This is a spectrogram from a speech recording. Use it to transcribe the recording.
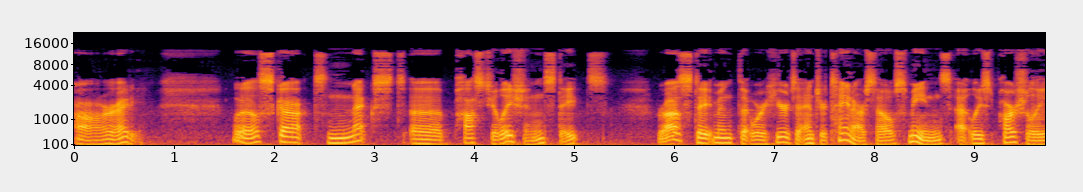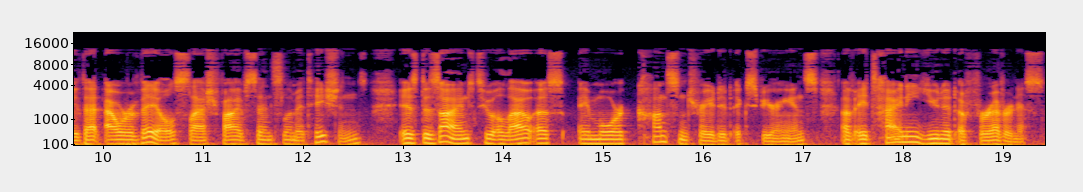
Alrighty. Well, Scott's next uh, postulation states Ra's statement that we're here to entertain ourselves means, at least partially, that our veil slash five sense limitations is designed to allow us a more concentrated experience of a tiny unit of foreverness,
